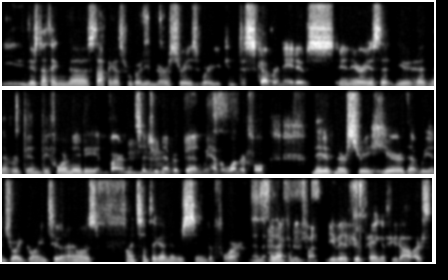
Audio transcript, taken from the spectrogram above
there's nothing uh, stopping us from going to nurseries where you can discover natives in areas that you had never been before, maybe environments mm-hmm. that you've never been. We have a wonderful native nursery here that we enjoy going to, and I always find something I've never seen before, and, and that can be fun, even if you're paying a few dollars.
